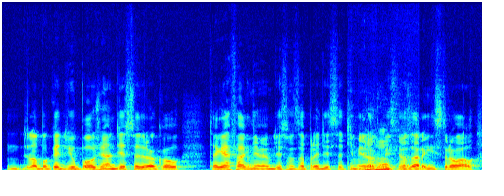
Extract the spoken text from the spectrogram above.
lebo keď ju používam 10 rokov, tak ja fakt neviem, kde som sa pred 10 uh-huh. rokmi s ňou zaregistroval.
